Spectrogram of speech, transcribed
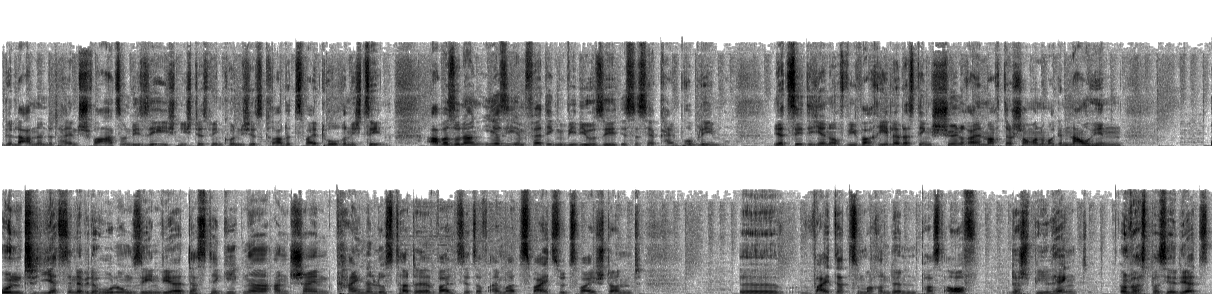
geladenen Dateien schwarz und die sehe ich nicht, deswegen konnte ich jetzt gerade zwei Tore nicht sehen. Aber solange ihr sie im fertigen Video seht, ist es ja kein Problem. Jetzt seht ihr hier noch, wie Varela das Ding schön reinmacht, da schauen wir nochmal genau hin. Und jetzt in der Wiederholung sehen wir, dass der Gegner anscheinend keine Lust hatte, weil es jetzt auf einmal 2 zu 2 stand, äh, weiterzumachen, denn passt auf, das Spiel hängt. Und was passiert jetzt?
